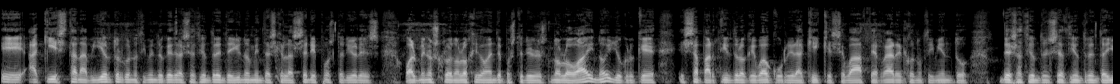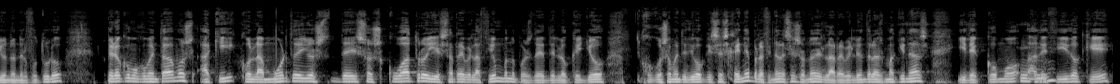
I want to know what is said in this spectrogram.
eh, aquí es tan abierto el conocimiento que hay de la sección 31, mientras que las series posteriores, o al menos cronológicamente posteriores, no lo hay, ¿no? Yo creo que es a partir de lo que va a ocurrir aquí que se va a cerrar el conocimiento de esa sección 31 en el futuro. Pero como comentábamos, aquí con la muerte de ellos, de esos cuatro y esa revelación, bueno, pues de, lo que yo jocosamente digo que es Skynet, pero al final es eso, ¿no? Es la rebelión de las máquinas y de cómo ha decidido que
